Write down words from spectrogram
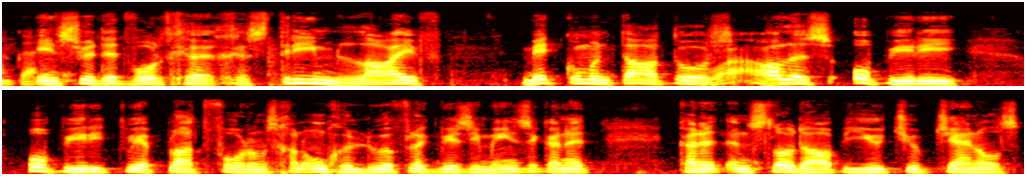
Okay. en so dit word ge, gestream live met kommentators wow. alles op hierdie op hierdie twee platforms. Gaan ongelooflik wees. Die mense kan dit kan dit insluit daar op die YouTube channels.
